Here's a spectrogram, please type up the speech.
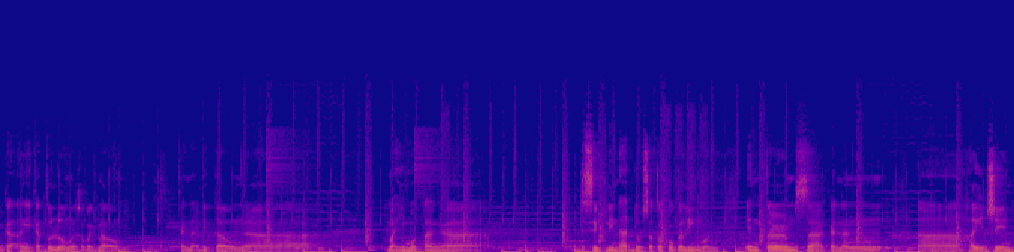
ug ang ikatulo mga kabaglaom kana bitaw nga mahimo ta nga disiplinado sa atong kagalingon in terms sa uh, kanang uh, hygiene,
